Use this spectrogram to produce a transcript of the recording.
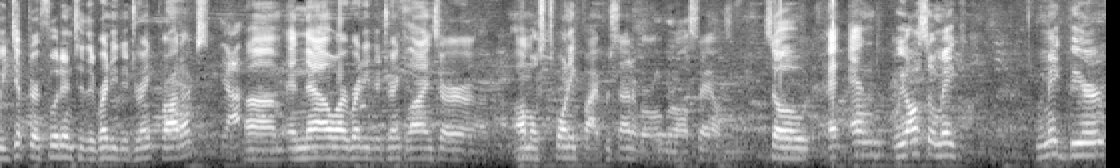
we dipped our foot into the ready-to-drink products, Yeah. um, and now our ready-to-drink lines are almost 25% of our overall sales. So, and, and we also make we make beer.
